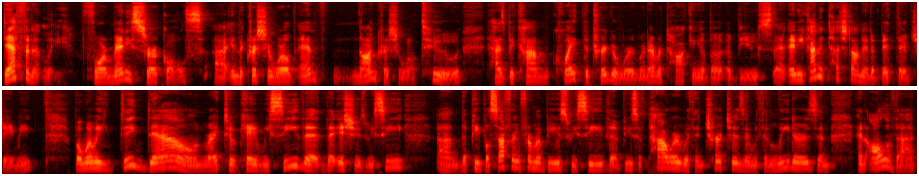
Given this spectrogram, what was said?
definitely, for many circles uh, in the Christian world and non Christian world too, has become quite the trigger word whenever talking about abuse. And you kind of touched on it a bit there, Jaymie. But when we dig down, right, to okay, we see the the issues, we see um, the people suffering from abuse. We see the abuse of power within churches and within leaders and, and all of that.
